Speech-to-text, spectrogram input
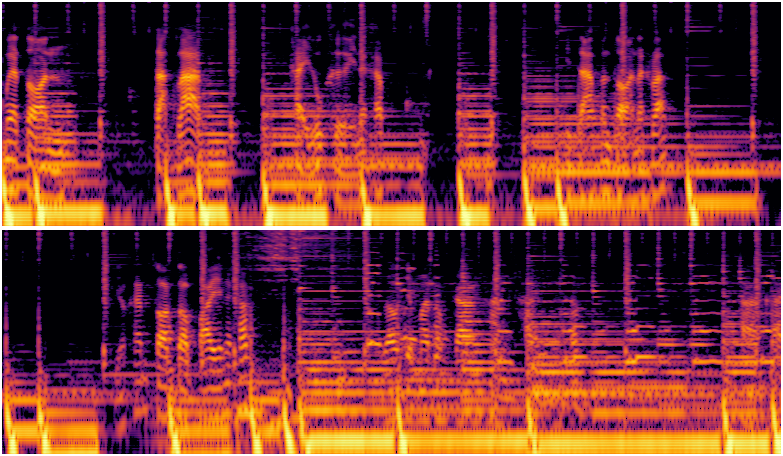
เมื่อตอนตักราดไข่ลูกเขยนะครับติดตามกันต่อนะครับ เดี๋ยวขั้นตอนต่อไปนะครับ เราจะมาทำการหั่นไข่นะครับผ่าไข่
